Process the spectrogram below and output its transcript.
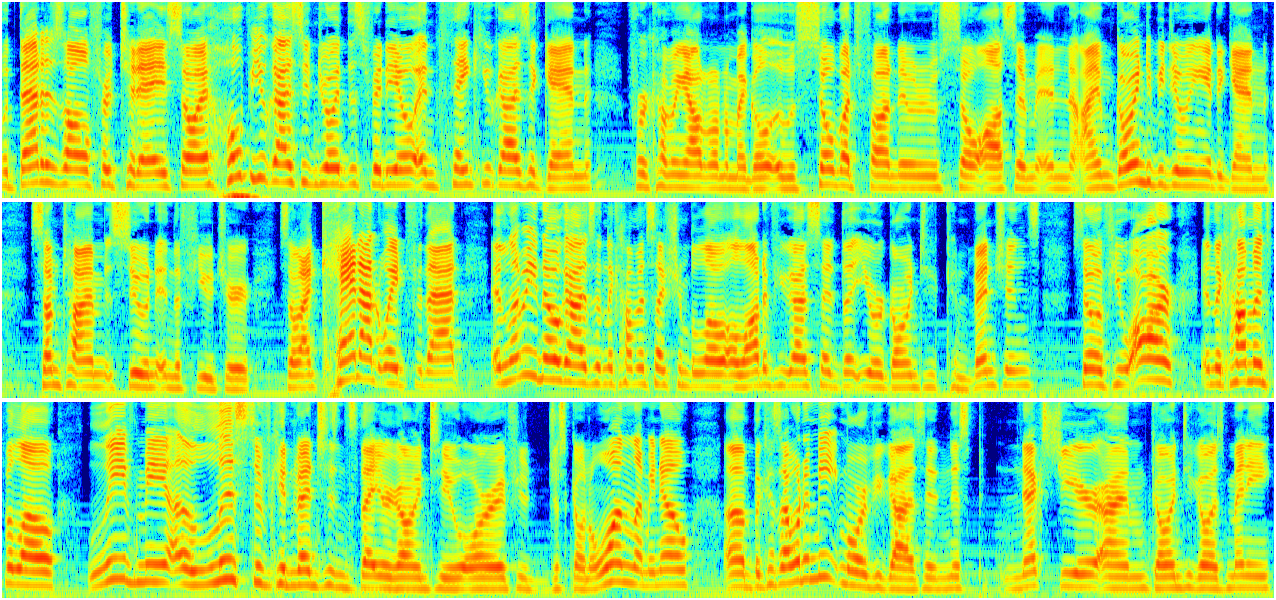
But that is all for today, so I hope you guys enjoyed this video, and thank you guys again for coming out on Omegle. It was so much fun, and it was so awesome, and I'm going to be doing it again sometime soon in the future, so I cannot wait for that. And let me know, guys, in the comment section below. A lot of you guys said that you were going to conventions, so if you are, in the comments below, leave me a list of conventions that you're going to, or if you're just going to one, let me know, um, because I want to meet more of you guys, and this next year, I'm going to go as many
